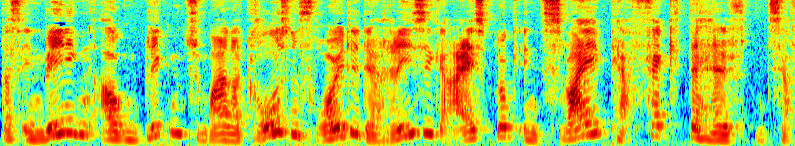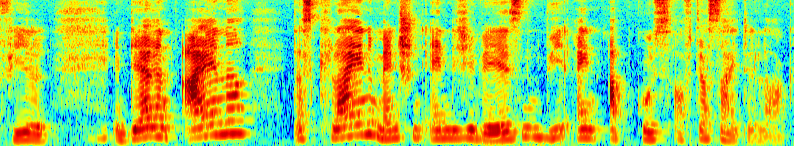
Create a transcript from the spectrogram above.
dass in wenigen Augenblicken zu meiner großen Freude der riesige Eisblock in zwei perfekte Hälften zerfiel, in deren einer das kleine menschenähnliche Wesen wie ein Abguss auf der Seite lag.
